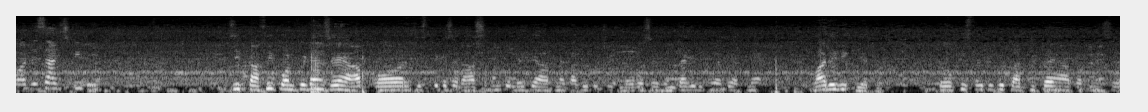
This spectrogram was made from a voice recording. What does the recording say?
और रिज़ल्ट भी जी, काफ़ी कॉन्फिडेंस है आप और जिस तरीके से राजसमंद को लेकर आपने काफ़ी कुछ लोगों से जनता के में अपने वादे भी किए थे। तो किस तरीके की प्राथमिकताएँ आप अपने से?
